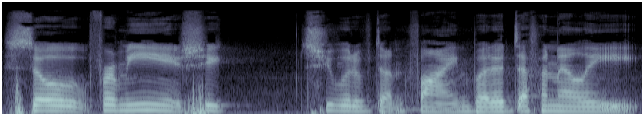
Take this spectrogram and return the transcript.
So for me, she she would have done fine, but it definitely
